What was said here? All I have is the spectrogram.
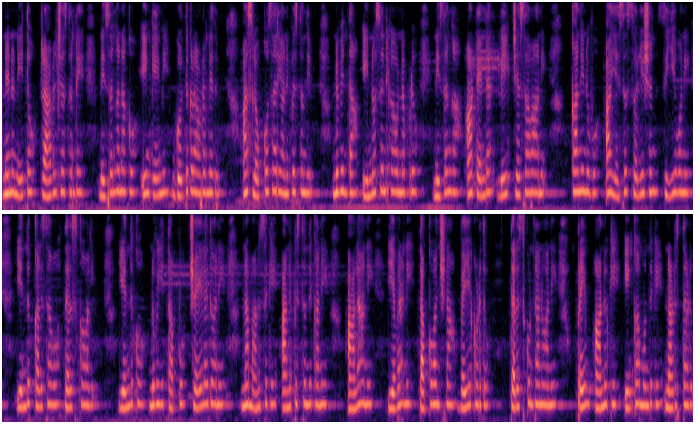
నేను నీతో ట్రావెల్ చేస్తుంటే నిజంగా నాకు ఇంకేమీ గుర్తుకు రావడం లేదు. అసలు ఒక్కోసారి అనిపిస్తుంది నువ్వింత ఇన్నోసెంట్గా ఉన్నప్పుడు నిజంగా ఆ టెండర్ లీక్ చేసావా అని. కానీ నువ్వు ఆ ఎస్ఎస్ సొల్యూషన్ సీఈఓని ఎందుకు కలిసావో తెలుసుకోవాలి. ఎందుకో నువ్వు ఈ తప్పు చేయలేదు అని నా మనసుకి అనిపిస్తుంది కానీ అలా అని ఎవరిని తక్కువ అంచనా వేయకూడదు. తెలుసుకుంటాను అని ప్రేమ్ ఆనుకి ఇంకా ముందుకి నడుస్తాడు.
